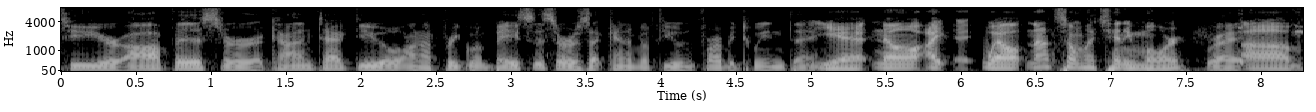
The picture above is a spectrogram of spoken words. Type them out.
to your office or contact you on a frequent basis, or is that kind of a few and far between thing? Yeah, no, I well, not so much anymore. Right. Um,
